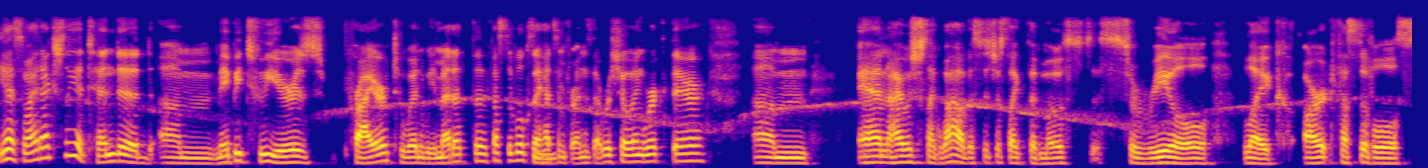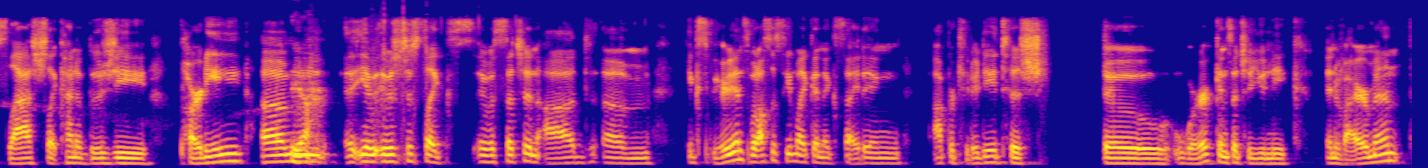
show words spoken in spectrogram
Yeah, so I'd actually attended um, maybe two years prior to when we met at the festival because mm-hmm. I had mm-hmm. some friends that were showing work there. Um, and I was just like, wow, this is just like the most surreal like art festival slash like kind of bougie party. Um, yeah, it, it, was just like it was such an odd um, experience, but also seemed like an exciting opportunity to show work in such a unique environment.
